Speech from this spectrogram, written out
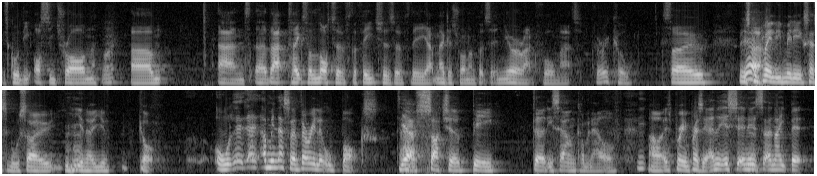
is called the Oscitron. Right. Um, and uh, that takes a lot of the features of the uh, Megatron and puts it in Eurorack format. Very cool. So It's yeah. completely MIDI accessible, so you know you've got all. I mean, that's a very little box to Yeah. have such a big, dirty sound coming out of. Uh, it's pretty impressive, and it's and it's an eight-bit.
